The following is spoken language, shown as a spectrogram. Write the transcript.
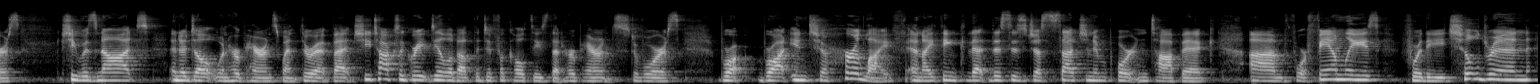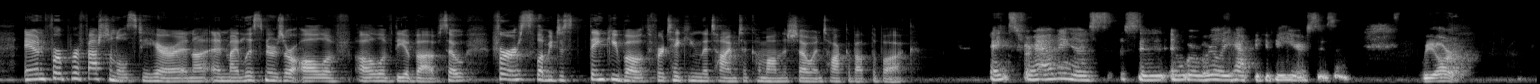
She was not an adult when her parents went through it, but she talks a great deal about the difficulties that her parents' divorce brought, brought into her life. And I think that this is just such an important topic um, for families, for the children, and for professionals to hear. And, uh, and my listeners are all of all of the above. So first, let me just thank you both for taking the time to come on the show and talk about the book. Thanks for having us, and we're really happy to be here, Susan. We are.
